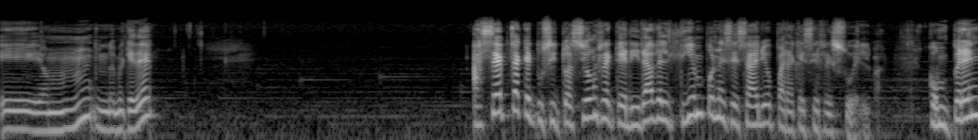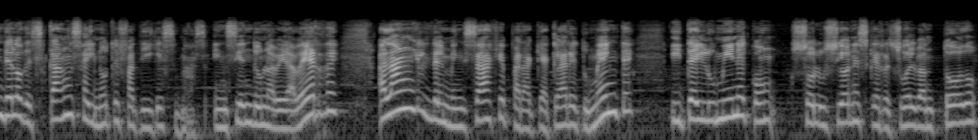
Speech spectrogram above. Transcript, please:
eh, ¿dónde me quedé? Acepta que tu situación requerirá del tiempo necesario para que se resuelva. Compréndelo, descansa y no te fatigues más. Enciende una vela verde al ángel del mensaje para que aclare tu mente y te ilumine con soluciones que resuelvan todo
